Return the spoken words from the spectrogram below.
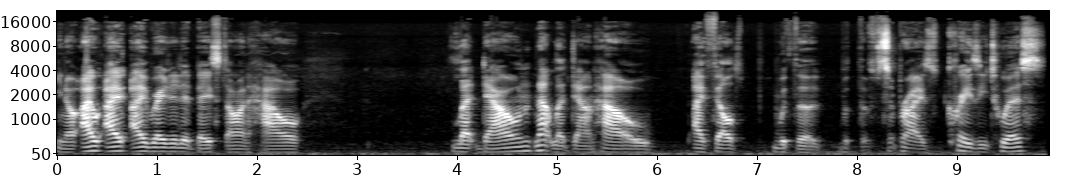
you know, I, I I rated it based on how let down, not let down, how I felt with the with the surprise crazy twist,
